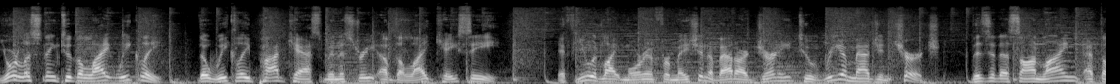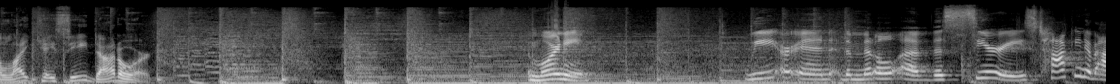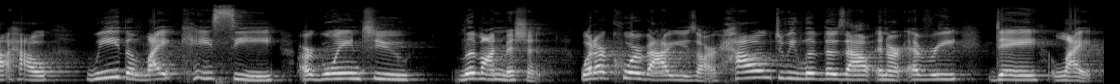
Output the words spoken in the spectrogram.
You're listening to The Light Weekly, the weekly podcast ministry of The Light KC. If you would like more information about our journey to reimagine church, visit us online at thelightkc.org. Good morning. We are in the middle of this series talking about how we, the Light KC, are going to live on mission, what our core values are. How do we live those out in our everyday life?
